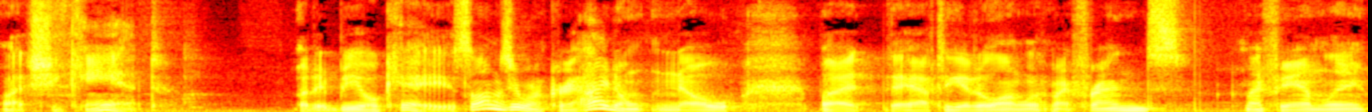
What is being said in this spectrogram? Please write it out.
well, she can't. But it'd be okay as long as they weren't crazy. I don't know, but they have to get along with my friends, my family.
